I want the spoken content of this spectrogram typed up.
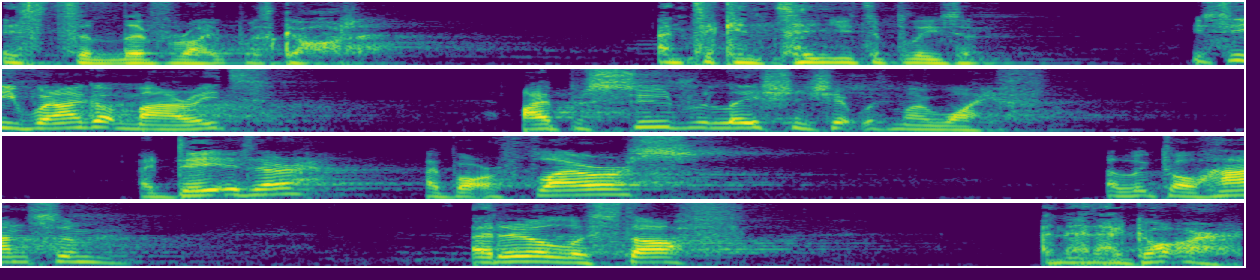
is to live right with God and to continue to please Him. You see, when I got married, I pursued relationship with my wife. I dated her, I bought her flowers, I looked all handsome, I did all the stuff, and then I got her.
